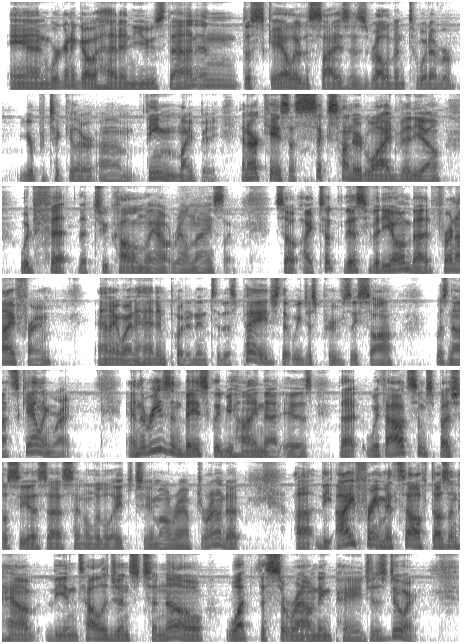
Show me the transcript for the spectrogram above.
And we're going to go ahead and use that. And the scale or the size is relevant to whatever your particular um, theme might be. In our case, a 600 wide video would fit the two column layout real nicely. So I took this video embed for an iframe and I went ahead and put it into this page that we just previously saw was not scaling right. And the reason basically behind that is that without some special CSS and a little HTML wrapped around it, uh, the iframe itself doesn't have the intelligence to know what the surrounding page is doing.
